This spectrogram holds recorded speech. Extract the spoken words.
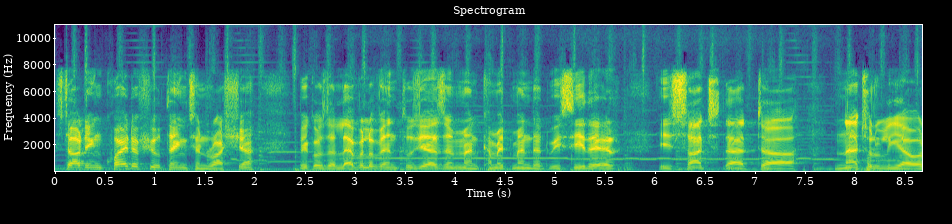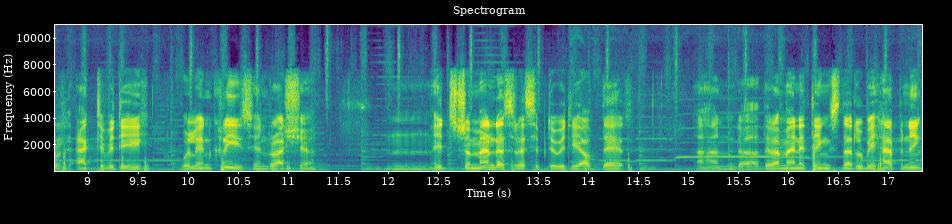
starting quite a few things in Russia because the level of enthusiasm and commitment that we see there is such that uh, naturally our activity will increase in Russia. Mm, it's tremendous receptivity out there and uh, there are many things that will be happening.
